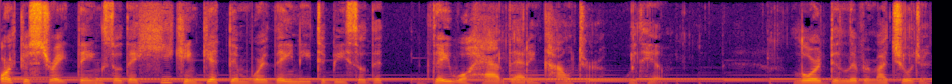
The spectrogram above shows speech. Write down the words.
orchestrate things so that He can get them where they need to be so that they will have that encounter with Him. Lord, deliver my children.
